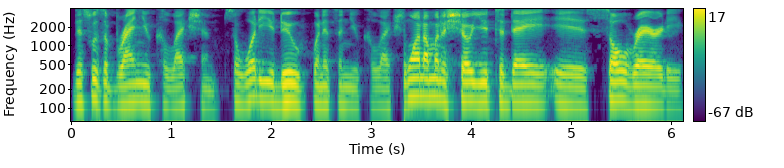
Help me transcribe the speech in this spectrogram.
this was a brand new collection. So, what do you do when it's a new collection? One I'm going to show you today is SolRarity.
